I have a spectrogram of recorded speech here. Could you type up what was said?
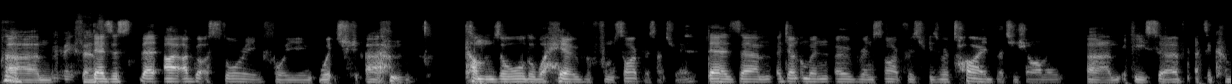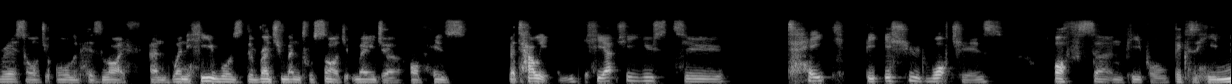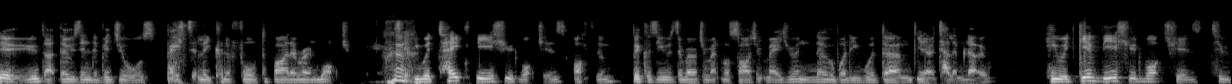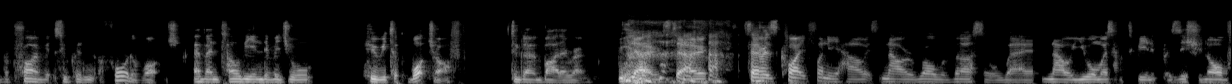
Huh, um, that makes sense. There's a, there, I, have got a story for you, which um, comes all the way over from Cyprus. Actually, there's um, a gentleman over in Cyprus who's retired British Army. Um, he served as a career soldier all of his life, and when he was the regimental sergeant major of his battalion, he actually used to take the issued watches off certain people because he knew that those individuals basically could afford to buy their own watch. so he would take the issued watches off them because he was the regimental sergeant major and nobody would um, you know tell him no he would give the issued watches to the privates who couldn't afford a watch and then tell the individual who we took watch off to go and buy their own you know so so it's quite funny how it's now a role reversal where now you almost have to be in a position of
